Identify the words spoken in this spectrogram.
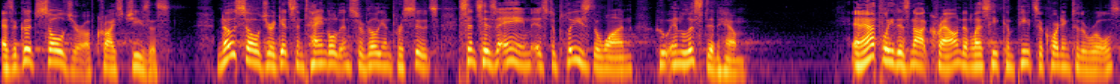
as a good soldier of Christ Jesus. No soldier gets entangled in civilian pursuits, since his aim is to please the one who enlisted him. An athlete is not crowned unless he competes according to the rules.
